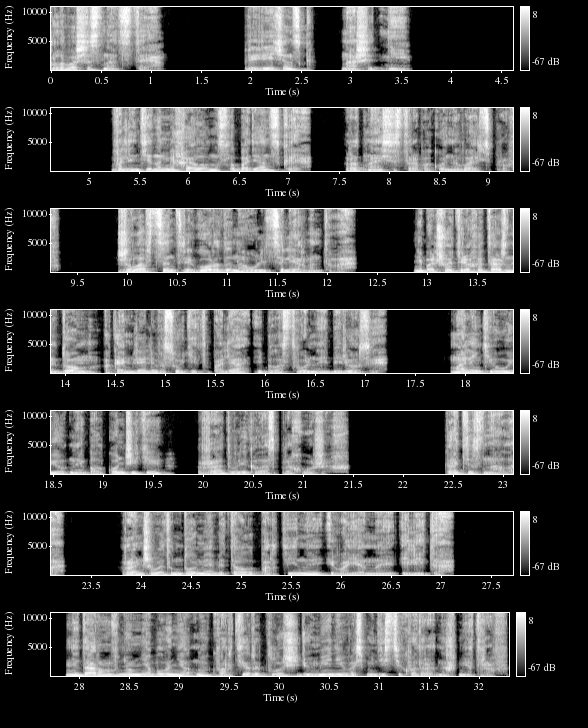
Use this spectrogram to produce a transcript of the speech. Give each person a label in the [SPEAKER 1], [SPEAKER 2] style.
[SPEAKER 1] Глава 16. Приреченск. Наши дни. Валентина Михайловна Слободянская, родная сестра покойной Вальцпруф, жила в центре города на улице Лермонтова. Небольшой трехэтажный дом окаймляли высокие тополя и белоствольные березы. Маленькие уютные балкончики радовали глаз прохожих. Катя знала, раньше в этом доме обитала партийная и военная элита. Недаром в нем не было ни одной квартиры площадью менее 80 квадратных метров.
